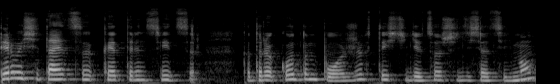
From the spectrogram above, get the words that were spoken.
Первой считается Кэтрин Свитцер, которая годом позже, в 1967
